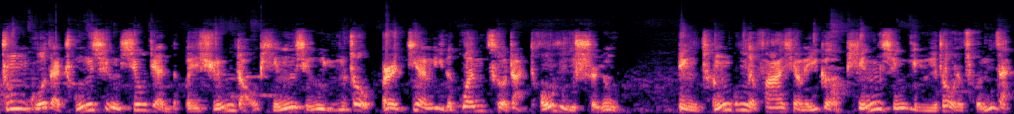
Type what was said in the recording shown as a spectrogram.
中国在重庆修建的为寻找平行宇宙而建立的观测站投入使用，并成功的发现了一个平行宇宙的存在，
